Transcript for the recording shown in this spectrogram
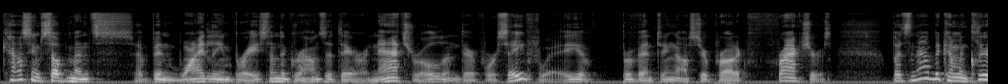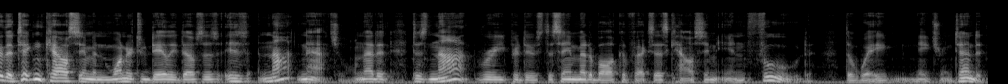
Calcium supplements have been widely embraced on the grounds that they are a natural, and therefore safe way of preventing osteoporotic fractures. But it's now becoming clear that taking calcium in one or two daily doses is not natural, and that it does not reproduce the same metabolic effects as calcium in food, the way nature intended.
